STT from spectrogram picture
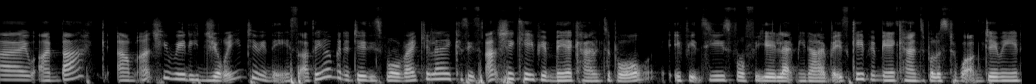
so I'm back. I'm actually really enjoying doing this. I think I'm going to do this more regularly because it's actually keeping me accountable. If it's useful for you, let me know. But it's keeping me accountable as to what I'm doing.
